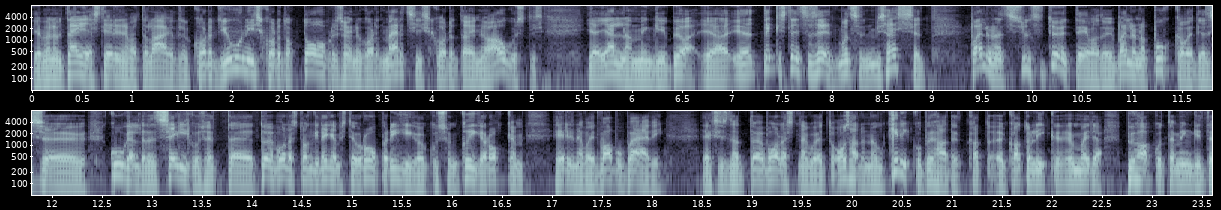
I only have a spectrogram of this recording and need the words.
ja me oleme täiesti erinevatel aegadel, kord juunis, kord oktoobris on ju, kord märtsis, kord on ju augustis. Ja jälle on mingi püha. Ja, ja tekkis täitsa see, et mõtlesin, et mis asja, et palju nad siis üldse tööd teevad või palju nad puhkavad ja siis äh, guugeldades selgus, et äh, tõepoolest ongi tegemist Euroopa riigiga, kus on kõige rohkem erinevaid vabu päevi ehk siis nad tõepoolest nagu, et osad on nagu kirikupühad, et kat-, katoliik, ma ei tea, pühakute mingid,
